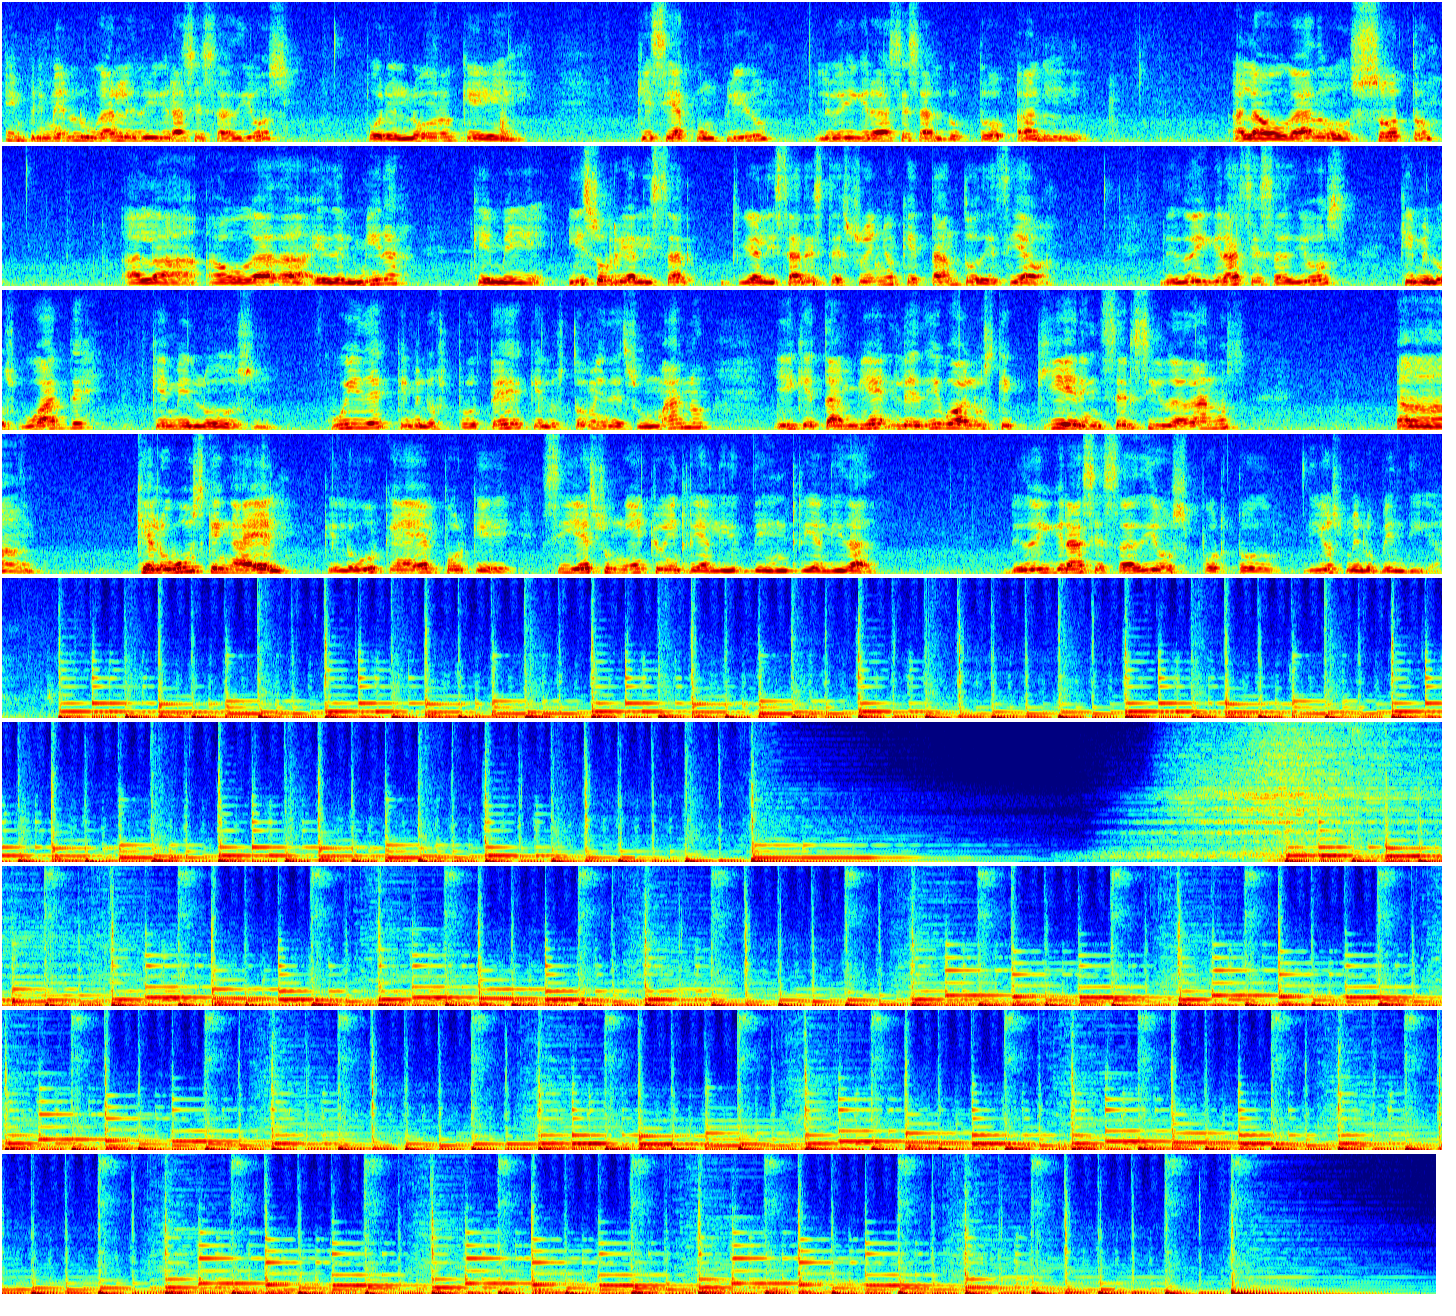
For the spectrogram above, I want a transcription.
En primer lugar, le doy gracias a Dios por el logro que, que se ha cumplido. Le doy gracias al doctor, al, al abogado Soto, a la abogada Edelmira, que me hizo realizar, realizar este sueño que tanto deseaba. Le doy gracias a Dios que me los guarde, que me los cuide, que me los protege, que los tome de su mano y que también le digo a los que quieren ser ciudadanos uh, que lo busquen a Él, que lo busquen a Él porque sí es un hecho en, reali en realidad. Le doy gracias a Dios por todo. Dios me los bendiga.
